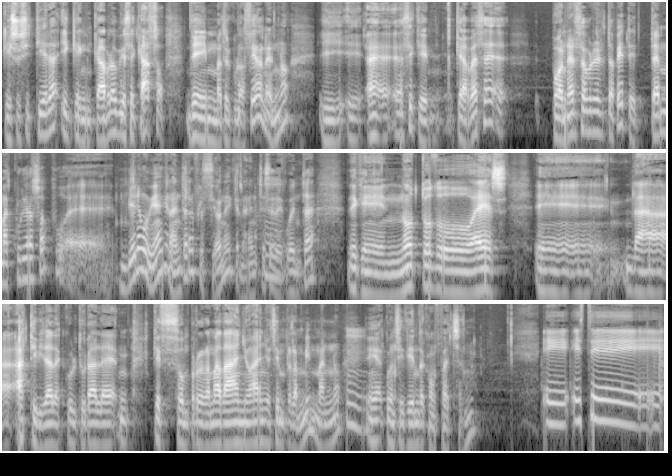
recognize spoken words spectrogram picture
que eso existiera y que en Cabra hubiese casos de inmatriculaciones, ¿no? Y, y eh, así que, que a veces poner sobre el tapete temas curiosos, pues viene muy bien que la gente reflexione, que la gente se dé mm. cuenta de que no todo es eh, las actividades culturales que son programadas año a año, siempre las mismas, ¿no? Mm. Eh, coincidiendo con fechas, ¿no? Eh, este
